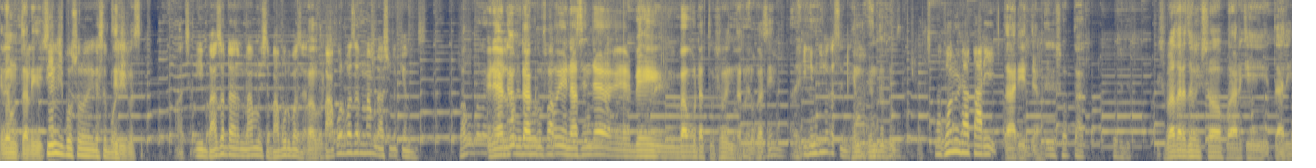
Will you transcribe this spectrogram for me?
এরকম তালি তিরিশ বছর হয়ে গেছে তিরিশ বছর। আচ্ছা এই বাজারটার নাম হয়েছে বাবুর বাজার। বাবুর। বাজার নামটা আসলে কেন এটা যে বেহি বাবুটা তো সই তার লোক আছে। হিন্দু লোক আছে হিন্দু হিন্দু লোক জমিটা তারই তারই দেন বাজারে জমি সব আর কি তারই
